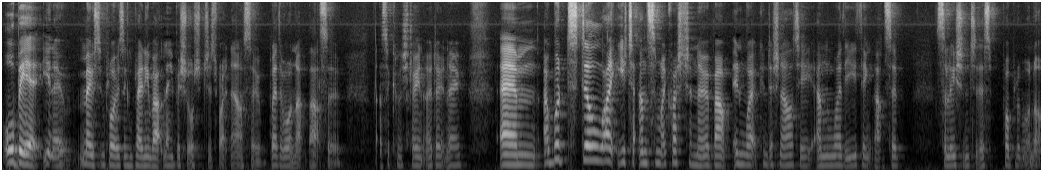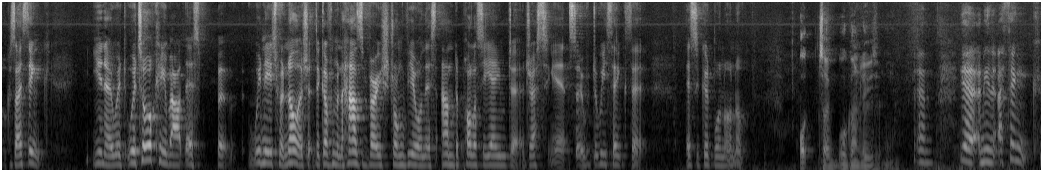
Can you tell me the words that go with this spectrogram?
Albeit, you know, most employers are complaining about labour shortages right now. So whether or not that's a that's a constraint, I don't know. Um, I would still like you to answer my question though about in-work conditionality and whether you think that's a solution to this problem or not. Because I think you know, we're, we're talking about this, but we need to acknowledge that the government has a very strong view on this and a policy aimed at addressing it. So, do we think that it's a good one or not? Oh, so we're going to lose. Um, yeah, I mean, I think,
